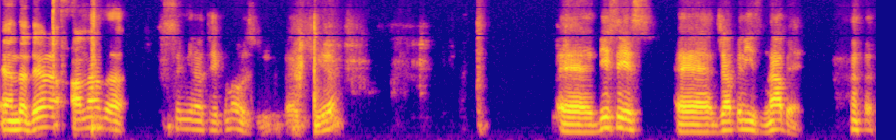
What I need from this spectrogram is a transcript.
And there are another similar technology right here. Uh, this is uh, Japanese nabe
